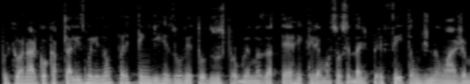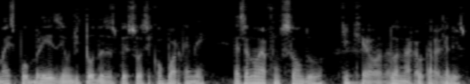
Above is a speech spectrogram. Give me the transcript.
Porque o anarcocapitalismo ele não pretende resolver todos os problemas da Terra e criar uma sociedade perfeita onde não haja mais pobreza e onde todas as pessoas se comportem bem. Essa não é a função do, que, que é o do anarcocapitalismo.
